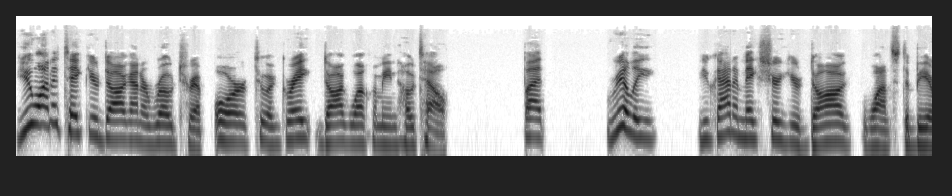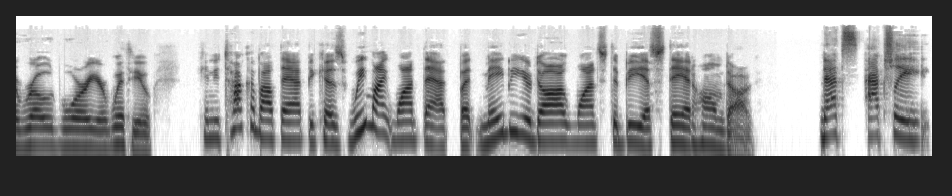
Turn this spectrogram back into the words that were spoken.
You want to take your dog on a road trip or to a great dog welcoming hotel, but really you got to make sure your dog wants to be a road warrior with you. Can you talk about that? Because we might want that, but maybe your dog wants to be a stay at home dog. That's actually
